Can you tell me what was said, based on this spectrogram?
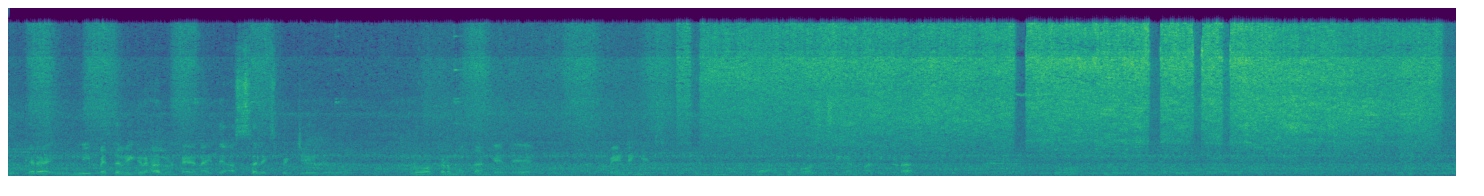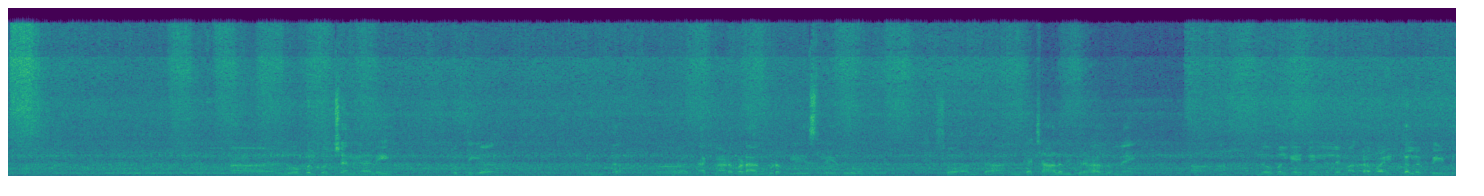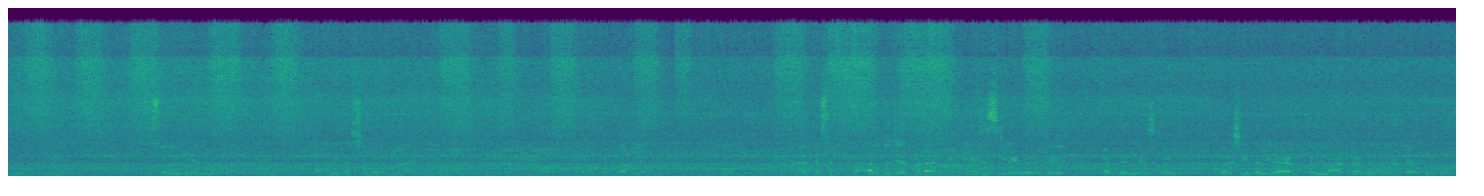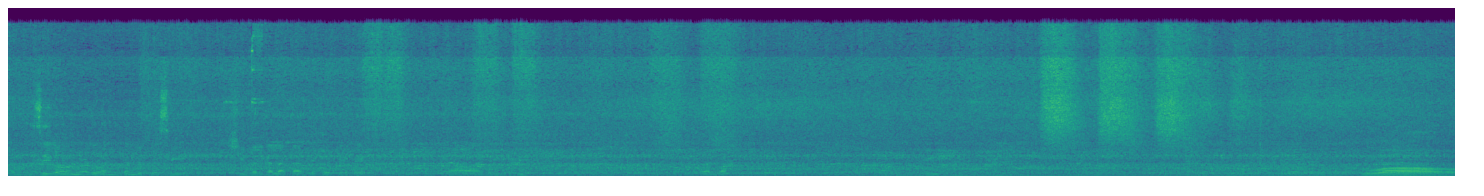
దగ్గర ఇన్ని పెద్ద విగ్రహాలు ఉంటాయని అయితే అస్సలు ఎక్స్పెక్ట్ చేయలేదు. ఇప్పుడు అక్కడ మొత్తానికి అయితే పెయింటింగ్ పెయింటింగ్ అంత ప్రాసెసింగ్ అనమాట ఇక్కడ. సో ఇది లోపలికి వచ్చాను కానీ కొద్దిగా ఇంత నాకు నడవడానికి కూడా ప్లేస్ లేదు. సో అంతా ఇంకా చాలా విగ్రహాలు ఉన్నాయి లోపలికి అయితే వెళ్ళలేము. అక్కడ వైట్ కలర్ పెయింటింగ్ వస్తుంది. సో ఇది అన్నమాట. కానీ కష్టపడుతున్నాయి. పర్లేదు. నాకు అసలు కాళ్ళు జరపడానికి ప్లేసెస్ లేదంటే అర్థం చేసుకోండి. మన శీతల్ గారితో మాట్లాడదామని అంటే అతను కొంచెం బిజీగా ఉన్నాడు అందుకని చెప్పేసి శీతల్ కళాకారు అయితే రావాలి. వావ్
